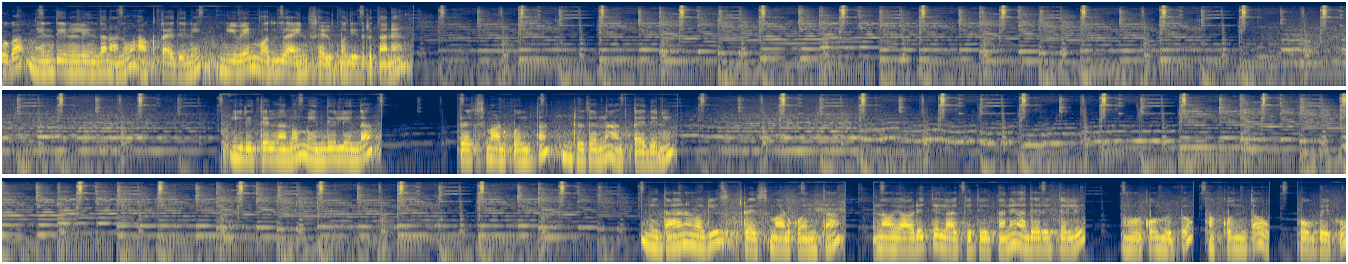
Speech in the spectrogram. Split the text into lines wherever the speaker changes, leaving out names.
ಇವಾಗ ಮೆಹಂದಿನಿಂದ ನಾನು ಹಾಕ್ತಾ ಇದ್ದೀನಿ. ನೀವೇನು ಮೊದಲು ಲೈನ್ಸ್ ಹೇಳ್ಕೊಂಡಿದ್ರು ತಾನೆ? ಈ ರೀತಿಯಲ್ಲಿ ನಾನು ಮೆಹಂದಿಲಿಂದ ಪ್ರೆಸ್ ಮಾಡ್ಕೊತ ಡ್ರೆಸ್ಸನ್ನು ಹಾಕ್ತಾ ನಿಧಾನವಾಗಿ ಪ್ರೆಸ್ ಮಾಡ್ಕೊತ ನಾವು ಯಾವ ರೀತಿಯಲ್ಲಿ ಹಾಕಿದ್ವಿ ತಾನೆ ಅದೇ ರೀತಿಯಲ್ಲಿ ನೋಡ್ಕೊಂಬಿಟ್ಟು ಹಾಕ್ಕೊತ ಹೋಗಬೇಕು.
